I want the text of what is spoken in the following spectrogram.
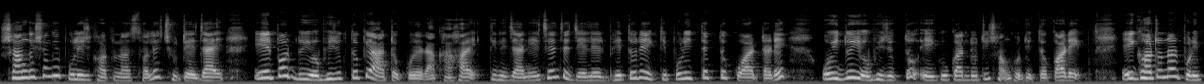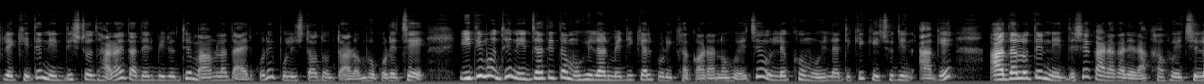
সঙ্গে সঙ্গে পুলিশ ঘটনাস্থলে ছুটে যায়। এরপর দুই অভিযুক্তকে আটক করে রাখা হয়। তিনি জানিয়েছেন যে, জেলের ভেতরে একটি পরিত্যক্ত কোয়ার্টারে ওই দুই অভিযুক্ত এই কুকাণ্ডটি সংঘটিত করে। এই ঘটনার পরিপ্রেক্ষিতে নির্দিষ্ট ধারায় তাদের বিরুদ্ধে মামলা দায়ের করে পুলিশ তদন্ত আরম্ভ করেছে। ইতিমধ্যে নির্যাতিতা মহিলার মেডিকেল পরীক্ষা করানো হয়েছে। উল্লেখ্য, মহিলাটিকে কিছুদিন আগে আদালতের নির্দেশে কারাগারে রাখা হয়েছিল।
